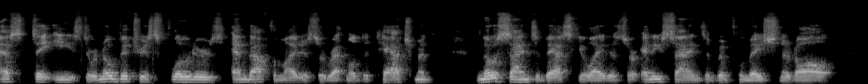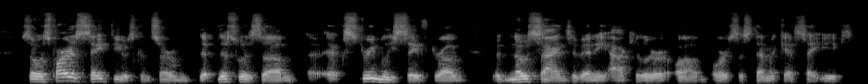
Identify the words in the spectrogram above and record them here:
SAEs, there were no vitreous floaters, endophthalmitis, or retinal detachment, no signs of vasculitis or any signs of inflammation at all. So as far as safety was concerned, th- this was um, an extremely safe drug with no signs of any ocular um, or systemic SAEs.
